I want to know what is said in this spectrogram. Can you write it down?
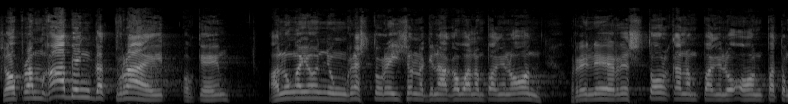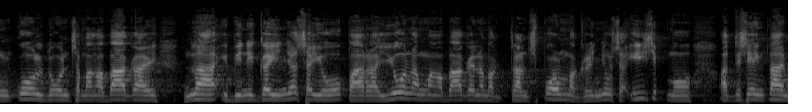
So from having that right, okay, ano ngayon yung restoration na ginagawa ng Panginoon? Rene-restore ka ng Panginoon patungkol doon sa mga bagay na ibinigay niya sa iyo para yun ang mga bagay na mag-transform, mag-renew sa isip mo. At the same time,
